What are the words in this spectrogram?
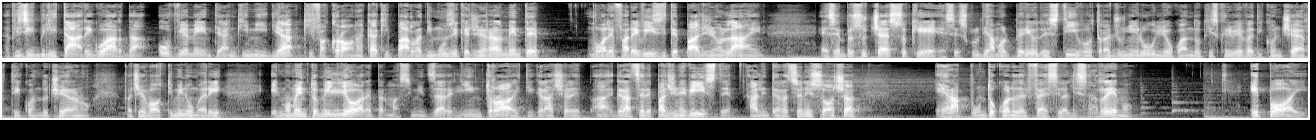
La visibilità riguarda ovviamente anche i media, chi fa cronaca, chi parla di musica generalmente vuole fare visite, pagine online è sempre successo che, se escludiamo il periodo estivo tra giugno e luglio, quando chi scriveva di concerti, quando c'erano, faceva ottimi numeri, il momento migliore per massimizzare gli introiti grazie alle, grazie alle pagine viste, alle interazioni social, era appunto quello del Festival di Sanremo. E poi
